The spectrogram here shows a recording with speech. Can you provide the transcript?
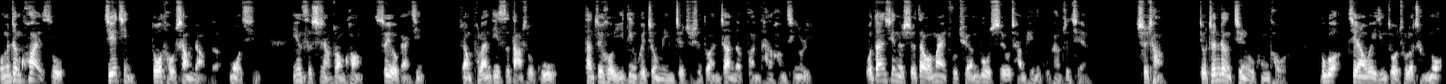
我们正快速。接近多头上涨的末期，因此市场状况虽有改进，让普兰蒂斯大受鼓舞，但最后一定会证明这只是短暂的反弹行情而已。我担心的是，在我卖出全部石油产品的股票之前，市场就真正进入空头了。不过，既然我已经做出了承诺，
